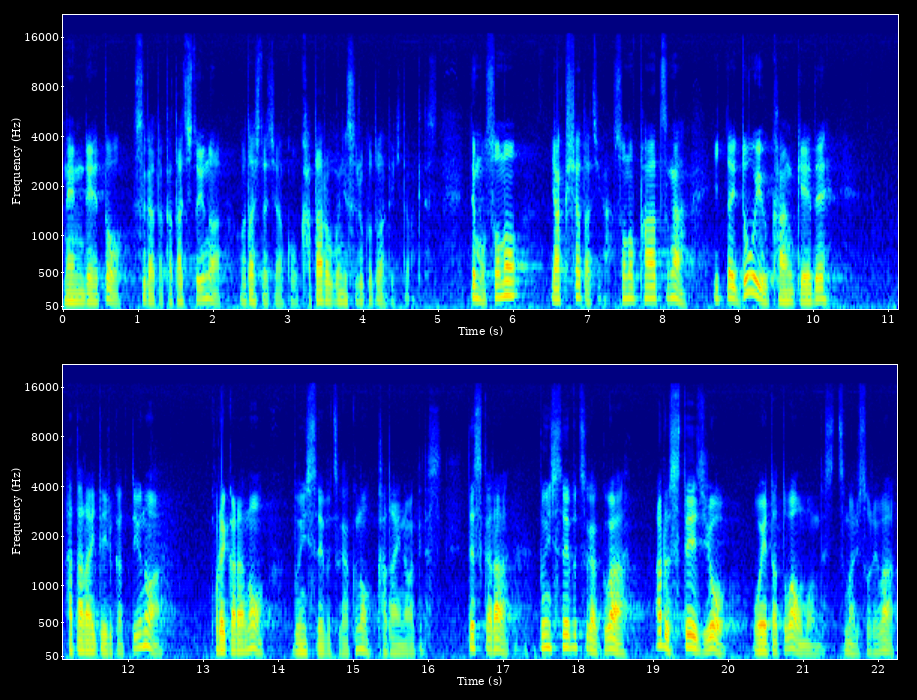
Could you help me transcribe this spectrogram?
年齢と姿形というのは私たちはこうカタログにすることができたわけです。でもその役者たちがそのパーツが一体どういう関係で働いているかっていうのはこれからの分子生物学の課題なわけです。ですから分子生物学はあるステージを終えたとは思うんです。つまりそれは、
